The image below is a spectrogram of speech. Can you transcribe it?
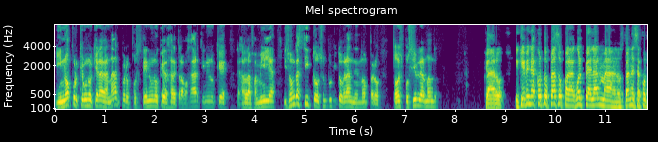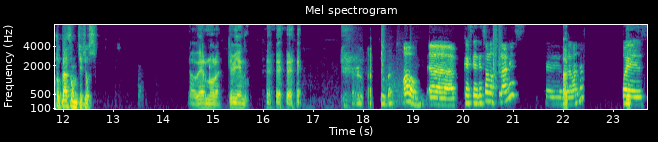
Y no porque uno quiera ganar, pero pues tiene uno que dejar de trabajar, tiene uno que dejar a la familia y son gastitos un poquito grandes, ¿no? Pero todo es posible, Armando. Claro. ¿Y qué viene a corto plazo para golpe al alma? Los planes a corto plazo, muchachos. A ver, Nora, ¿qué viene? Oh, ah, ¿qué, qué- qué son los planes de, de la banda? Pues,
